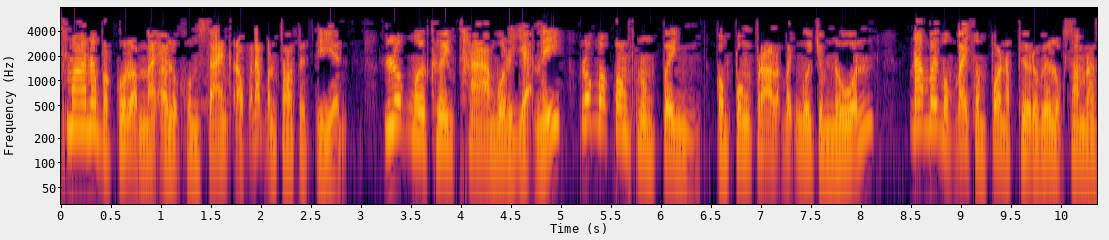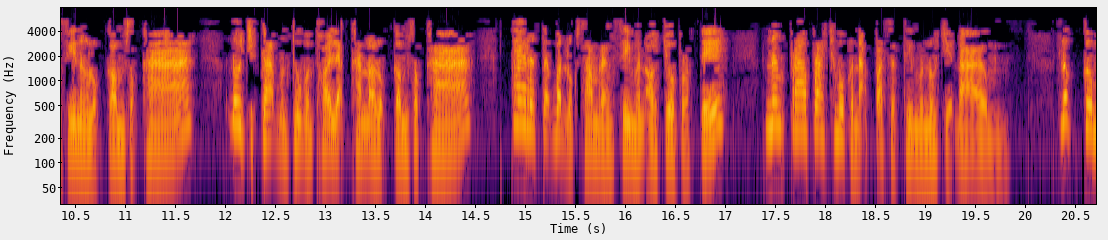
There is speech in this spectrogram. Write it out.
ស្មើនឹងប្រគល់អំណាចឲ្យលោកហ៊ុនសែនក្តៅក្តាប់បន្តទៅទៀតលោកមើលឃើញថាមួយរយៈនេះរបបក្រុងភ្នំពេញកំពុងប្រើល្បិចមួយចំនួនដើម្បីបំបែកសម្ព័ន្ធភាពរវាងលោកសំរងស៊ីនិងលោកកឹមសុខាដូចជាការបន្ធូរបន្ថយលក្ខខណ្ឌដល់លោកកឹមសុខាតែរដ្ឋបတ်លោកសំរងស៊ីមិនឲ្យចូលប្រទេសនិងប្រើប្រាស់ឈ្មោះគណៈបក្សសិទ្ធិមនុស្សជាដើម។ លោកកឹម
